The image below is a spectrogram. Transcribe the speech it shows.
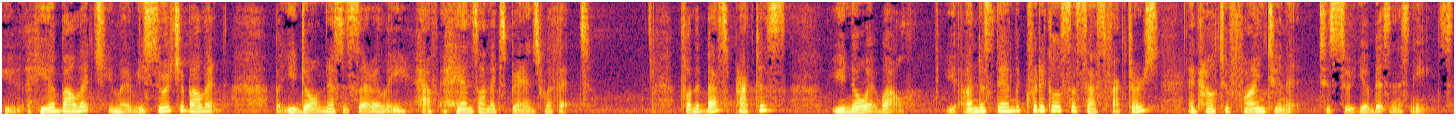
you hear about it, you might research about it, but you don't necessarily have hands on experience with it. For the best practice, you know it well. You understand the critical success factors and how to fine tune it to suit your business needs.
